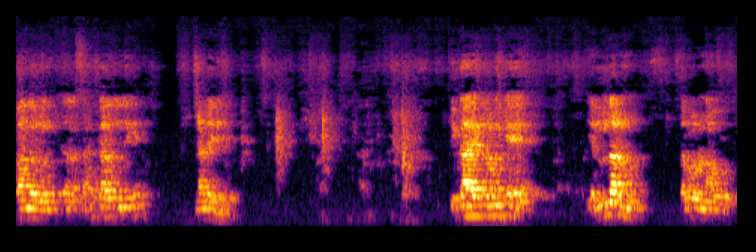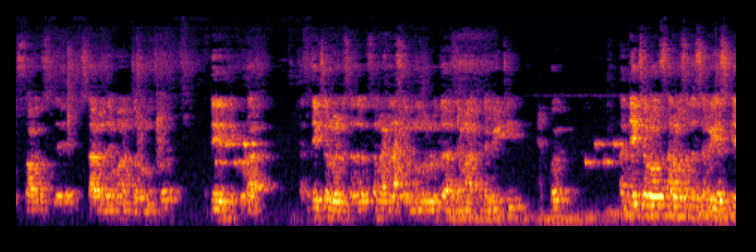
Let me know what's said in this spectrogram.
ಬಾಂಧವರು ಸಹಕಾರದೊಂದಿಗೆ ನಡೆಯಲಿದೆ. ಕಾರ್ಯಕ್ರಮಕ್ಕೆ ಎಲ್ಲರನ್ನು ಸರ್ವರು ನಾವು ಸ್ವಾಗತಿಸುತ್ತೇವೆ ಸಾರ್ವಜನಿಕ ಜಮಾತ್ ಮತ್ತು ಅದೇ ರೀತಿ ಕೂಡ ಅಧ್ಯಕ್ಷರು ಸದಸ್ಯರು ಜಮಾತ್ ಕಮಿಟಿ ಅಧ್ಯಕ್ಷರು ಸರ್ವ ಸದಸ್ಯರು ಎಸ್ ಕೆ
